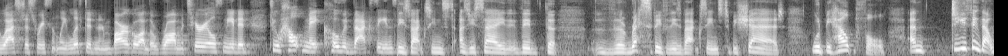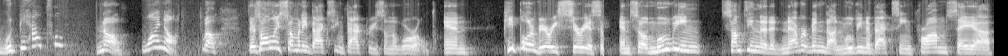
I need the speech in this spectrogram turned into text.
U.S. just recently lifted an embargo on the raw materials needed to help make COVID vaccines. These vaccines, as you say, the, the, the recipe for these vaccines to be shared would be helpful. And um, do you think that would be helpful? No. Why not? Well, there's only so many vaccine factories in the world, and people are very serious. And so, moving something that had never been done, moving a vaccine from, say, a,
